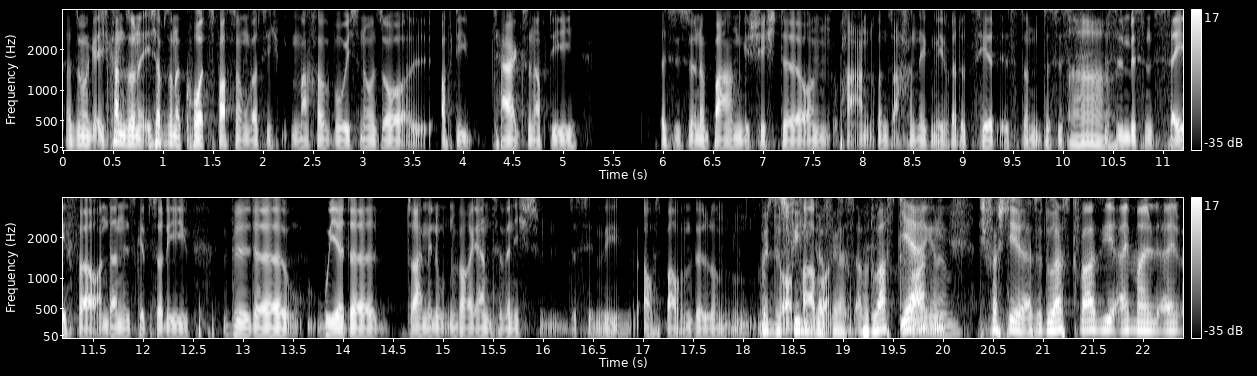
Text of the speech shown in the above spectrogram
Also ich kann so eine, ich habe so eine Kurzfassung, was ich mache, wo ich nur so auf die Tags und auf die, es ist so eine Bahngeschichte und ein paar anderen Sachen irgendwie reduziert ist und das ist, Ah. das ist ein bisschen safer und dann es gibt so die wilde, weirde drei Minuten Variante, wenn ich das irgendwie ausbauen will und Wenn du das Feeling dafür so. hast. Aber du hast quasi, Ja, genau. ich verstehe, also du hast quasi einmal, ein,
